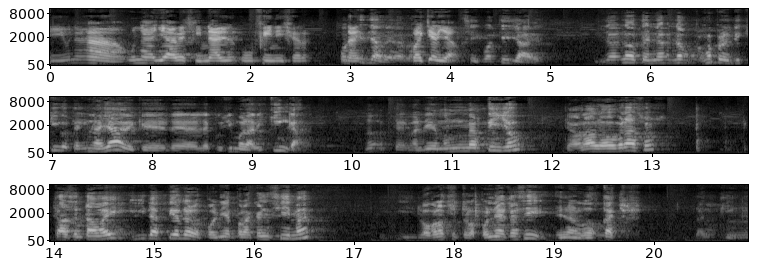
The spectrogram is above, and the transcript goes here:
Y una, una llave final, un finisher. Cualquier llave, ¿verdad? Cualquier llave. Sí, cualquier llave. No, no, no, por ejemplo, el vikingo tenía una llave que le, pusimos la vikinga. ¿no? Te mandíamos un martillo, te agarraba los brazos, estaba sentado ahí y las piernas los ponía por acá encima y los brazos te los ponía acá así, eran los dos cachos. La vikinga.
